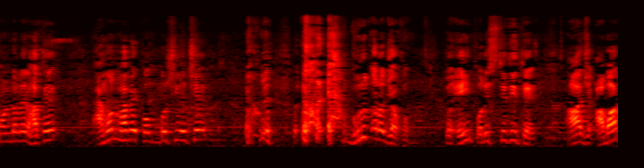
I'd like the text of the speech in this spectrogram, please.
মণ্ডলের হাতে এমনভাবে কোপ বসিয়েছে, গুরুতর জখম। তো এই পরিস্থিতিতে আজ আবার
